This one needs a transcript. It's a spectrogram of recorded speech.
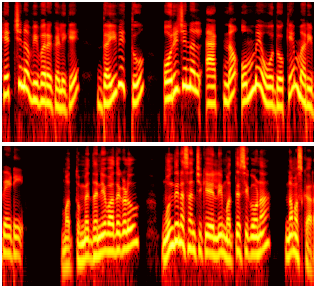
ಹೆಚ್ಚಿನ ವಿವರಗಳಿಗೆ ದಯವಿತ್ತು ಒರಿಜಿನಲ್ ಆಕ್ಟ್ನ ಒಮ್ಮೆ ಓದೋಕೆ ಮರಿಬೇಡಿ. ಮತ್ತೊಮ್ಮೆ ಧನ್ಯವಾದಗಳು. ಮುಂದಿನ ಸಂಚಿಕೆಯಲ್ಲಿ ಮತ್ತೆ ಸಿಗೋಣ. ನಮಸ್ಕಾರ.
